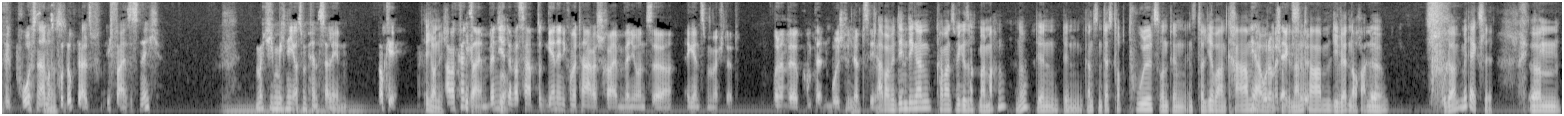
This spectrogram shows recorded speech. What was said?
Pivik Pro ist ein anderes Produkt als, ich weiß es nicht. Möchte ich mich nicht aus dem Fenster lehnen. Okay, ich auch nicht. Aber könnte sein. Wenn so. ihr da was habt, gerne in die Kommentare schreiben, wenn ihr uns äh, ergänzen möchtet. Oder wenn wir kompletten Bullshit ja. erzählen. Aber mit den Dingern kann man es, wie gesagt, mal machen. Ne? Den, den ganzen Desktop-Tools und dem installierbaren Kram, ja, den wir schon Excel. genannt haben, die werden auch alle oder mit Excel. ähm,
